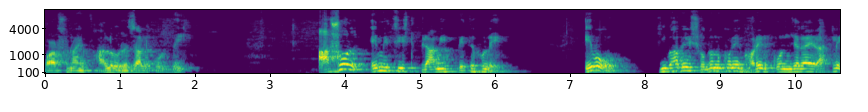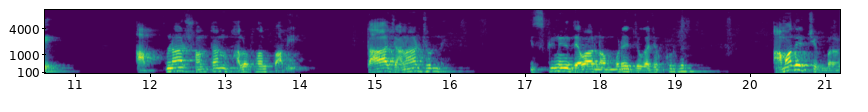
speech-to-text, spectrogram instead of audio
পড়াশোনায় ভালো রেজাল্ট করবেই। আসল এমিথিস্ট পিরামিড পেতে হলে এবং কীভাবে শোধন করে ঘরের কোন জায়গায় রাখলে আপনার সন্তান ভালো ফল পাবে, তা জানার জন্যে স্ক্রিনে দেওয়া নম্বরে যোগাযোগ করবেন। আমাদের চেম্বার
